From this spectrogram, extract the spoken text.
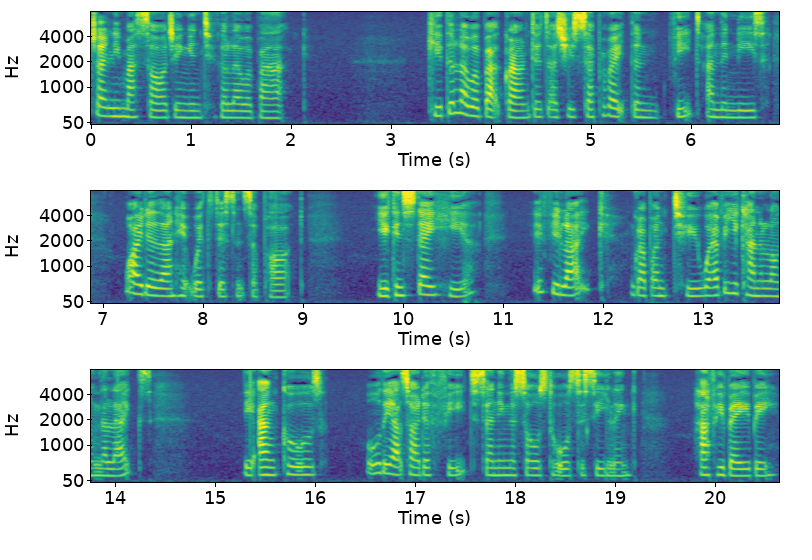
Gently massaging into the lower back. Keep the lower back grounded as you separate the feet and the knees wider than hip width distance apart. You can stay here if you like. Grab onto wherever you can along the legs the ankles, all the outside of the feet, sending the soles towards the ceiling. Happy baby.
